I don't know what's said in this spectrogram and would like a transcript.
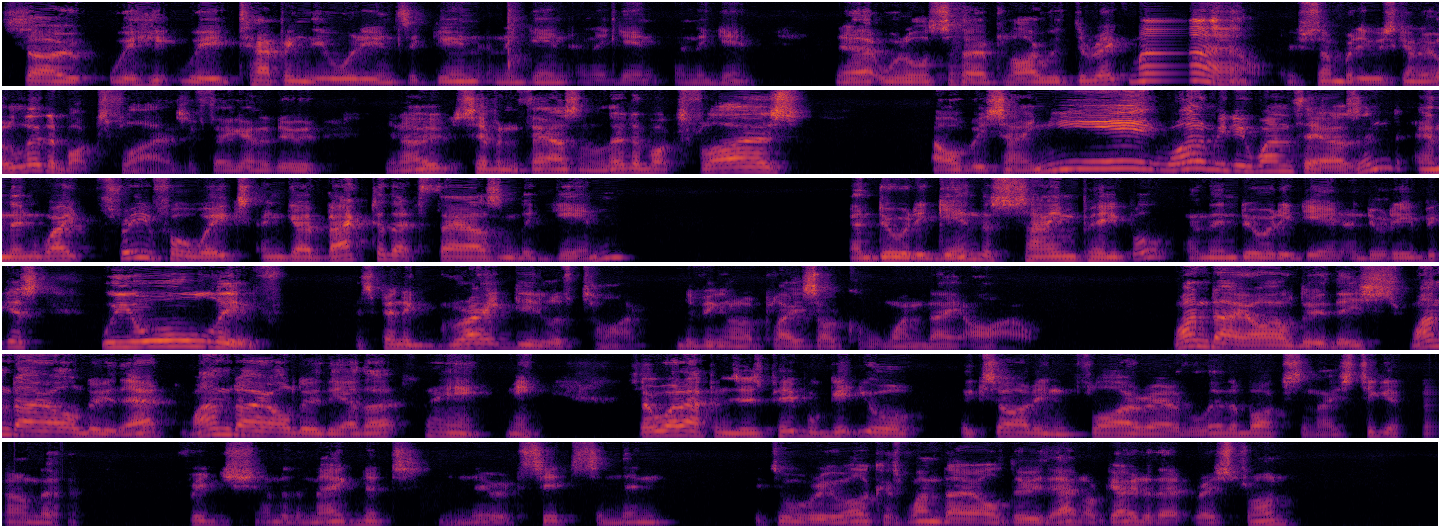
So we're, hit, we're tapping the audience again and again and again and again. Now that would also apply with direct mail. If somebody was going to do letterbox flyers, if they're going to do, you know, 7,000 letterbox flyers, I'll be saying, yeah, why don't we do 1,000 and then wait three or four weeks and go back to that 1,000 again and do it again, the same people, and then do it again and do it again because we all live and spend a great deal of time living on a place I call one day I'll. One day I'll do this, one day I'll do that, one day I'll do the other. Eh, eh. So what happens is people get your exciting flyer out of the letterbox and they stick it on the fridge under the magnet and there it sits and then it's all very well because one day I'll do that. I'll go to that restaurant,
